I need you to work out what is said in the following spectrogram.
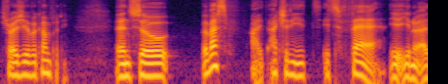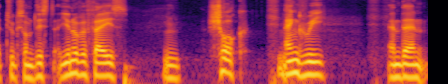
Strategy of a company, and so, but that's I, actually it's, it's fair. You, you know, I took some distance. You know, the phase, Mm. shock, angry, and then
